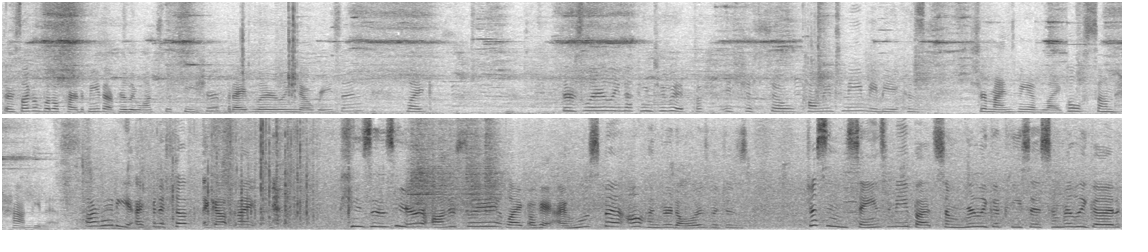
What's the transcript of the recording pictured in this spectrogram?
There's like a little part of me that really wants this t-shirt, but I have literally no reason. Like there's literally nothing to it, but it's just so calming to me. Maybe because it reminds me of like wholesome happiness. Alrighty, I finished up. I got my pieces here. Honestly, like, okay, I almost spent a $100, which is just insane to me, but some really good pieces, some really good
